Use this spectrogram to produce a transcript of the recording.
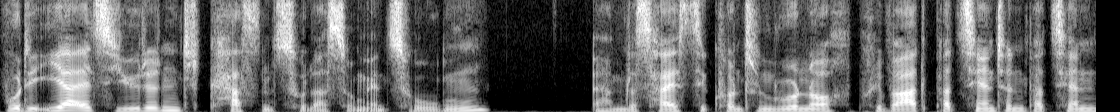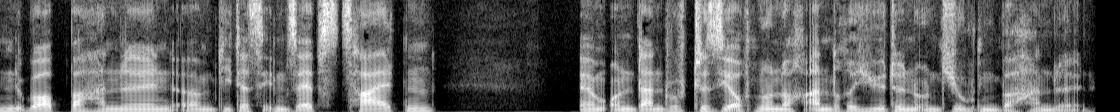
wurde ihr als Jüdin die Kassenzulassung entzogen. Ähm, das heißt, sie konnte nur noch Privatpatientinnen und Patienten überhaupt behandeln, ähm, die das eben selbst zahlten. Ähm, und dann durfte sie auch nur noch andere Jüdinnen und Juden behandeln.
